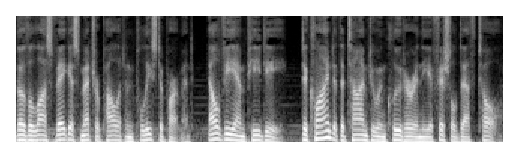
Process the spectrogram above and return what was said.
though the Las Vegas Metropolitan Police Department, LVMPD, declined at the time to include her in the official death toll.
